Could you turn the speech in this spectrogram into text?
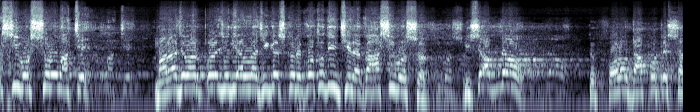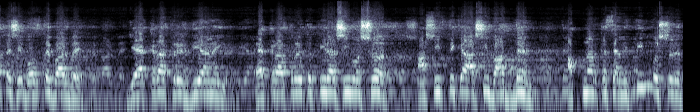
আশি বৎসরও বাঁচে, মারা যাওয়ার পরে যদি আল্লাহ জিজ্ঞেস করে কতদিন ছিল? আশি বৎসর। হিসাব দাও। তো ফল দাপটের সাথে সে বলতে পারবে যে এক রাত্রের দিয়া নেই। এক রাত্রে তো তিরাশি বছর। আশির থেকে আশি বাদ দেন। আপনার কাছে আমি তিন বছরের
